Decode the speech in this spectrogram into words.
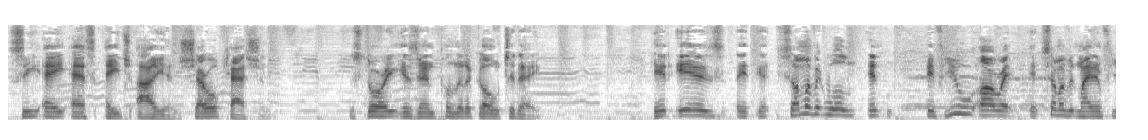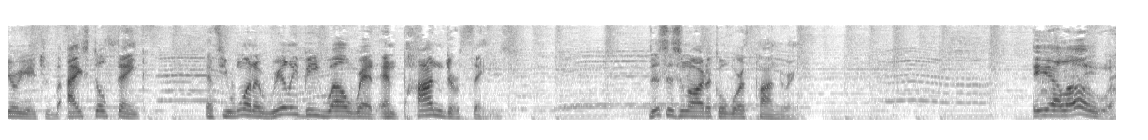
C A S H I N, Sheryll Cashin. The story is in Politico today. It is, it, it, some of it will, it, if you are, some of it might infuriate you, but I still think if you want to really be well read and ponder things, this is an article worth pondering. ELO.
